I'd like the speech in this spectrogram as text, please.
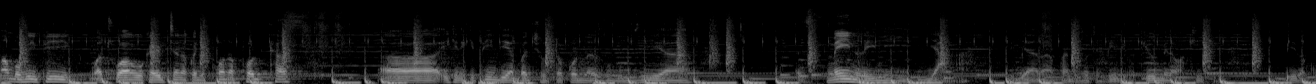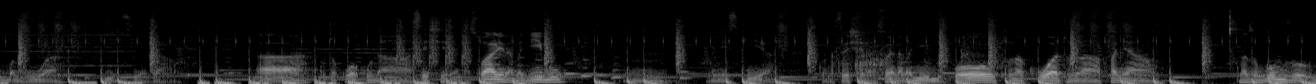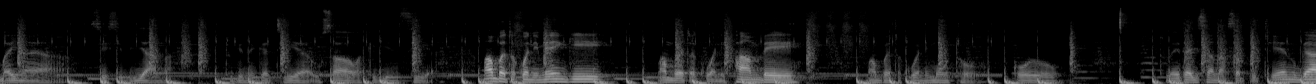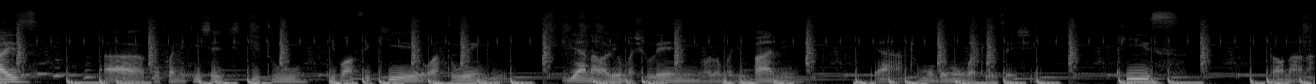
mambo vipi watu wangu karibu tena kwenye pona podcast. Hiki uh, ni kipindi ambacho tutakuwa tunazungumzia mainly ni vijana. Vijana pande zote mbili wa kiume na wa kike bila kubagua jinsia zao. Uh, kutakuwa kuna seshen ya maswali na majibu. Mm, kuna seshen ya maswali na majibu. Kwao tunakuwa tunafanya mazungumzo baina ya sisi vijana tukizingatia usawa wa kijinsia. Mambo yatakuwa ni mengi mambo yatakuwa ni pambe mambo yatakuwa ni moto. Kwahiyo tunahitaji sana support yenu guys uh, kufanikisha hichi kitu kiwafikie watu wengi. Vijana walio mashuleni walio majumbani ya tumumbe mungu atuwezeshe. Peace. Tutaonana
